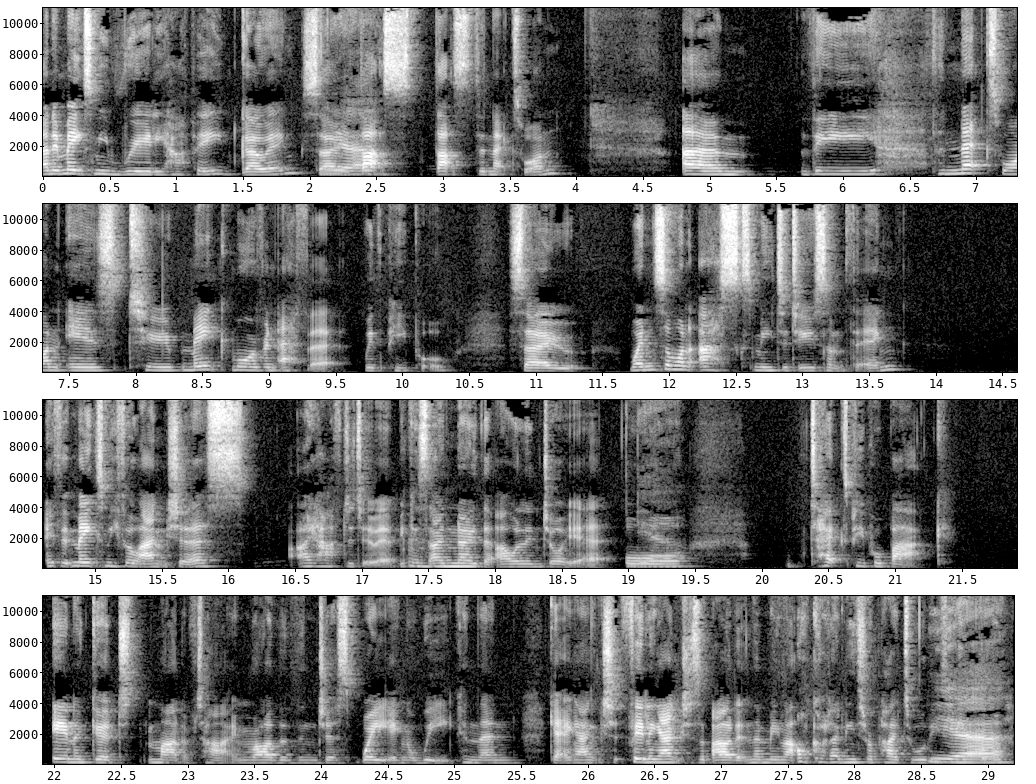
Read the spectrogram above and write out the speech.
and it makes me really happy going. So Yeah. that's that's the next one. Um, the the next one is to make more of an effort with people. So when someone asks me to do something, if it makes me feel anxious, I have to do it because I Mhm. know that I will enjoy it or text people back in a good amount of time rather than just waiting a week and then getting anxious feeling anxious about it and then being like oh god I need to reply to all these Yeah. people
